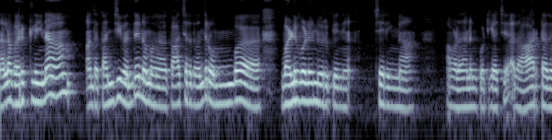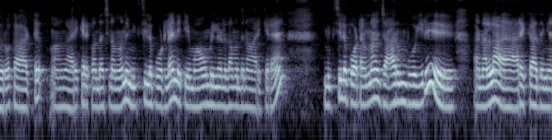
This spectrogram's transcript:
நல்லா வறுக்கலினா அந்த கஞ்சி வந்து நம்ம காய்ச்சறது வந்து ரொம்ப வலுவலுன்னு இருக்குங்க. சரிங்கண்ணா அவ்வளோதானுங்க கொட்டியாச்சு. அது ஆறுட்டு அது ஒரு காட்டு வாங்க அரைக்கிறக்கு வந்தாச்சு. நம்ம வந்து மிக்சியில் போடல. இன்றைக்கி மாவு மில்லில் தான் வந்து நான் அரைக்கிறேன். மிக்சியில் போட்டோம்னா ஜாரும் போயிடு நல்லா அரைக்காதுங்க.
